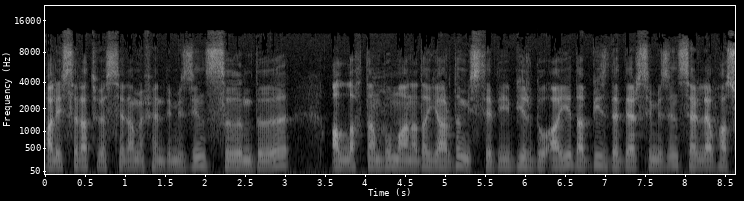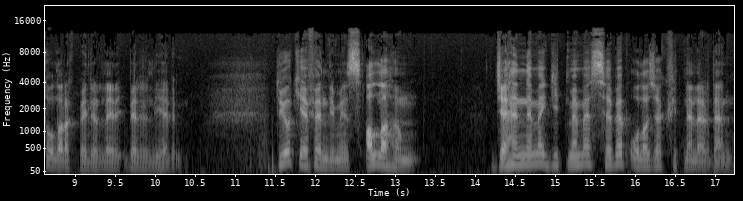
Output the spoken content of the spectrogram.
aleyhissalatü vesselam Efendimizin sığındığı Allah'tan bu manada yardım istediği bir duayı da biz de dersimizin serlevhası olarak belirle, belirleyelim. Diyor ki Efendimiz Allah'ım cehenneme gitmeme sebep olacak fitnelerden,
